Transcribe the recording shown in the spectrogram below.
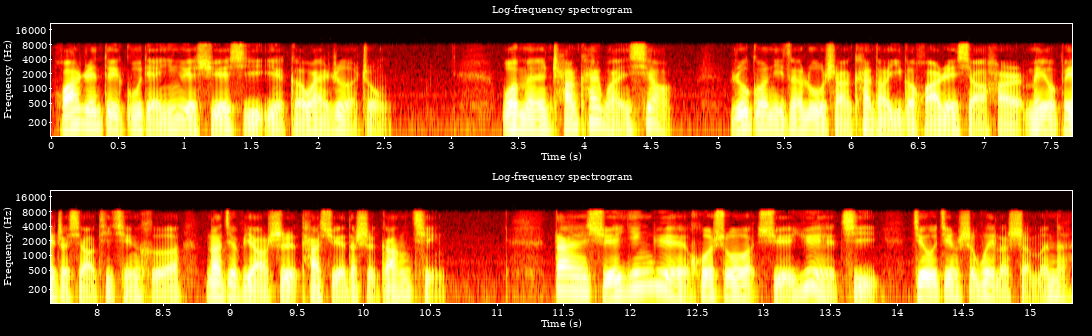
华人对古典音乐学习也格外热衷。我们常开玩笑，如果你在路上看到一个华人小孩没有背着小提琴盒，那就表示他学的是钢琴。但学音乐或说学乐器，究竟是为了什么呢？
